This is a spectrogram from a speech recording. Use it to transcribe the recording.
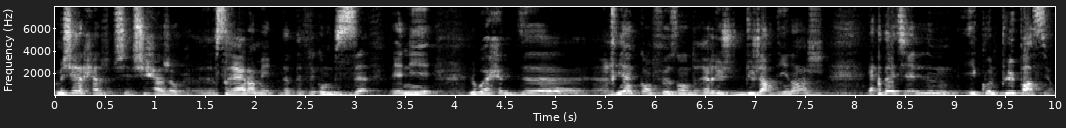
ماشي غير حاجة شي حاجة صغيرة mais يقدر يضيف لكم بزاف. يعني الواحد rien qu'en faisant غير du jardinage يقدر يتعلم يكون plus patient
